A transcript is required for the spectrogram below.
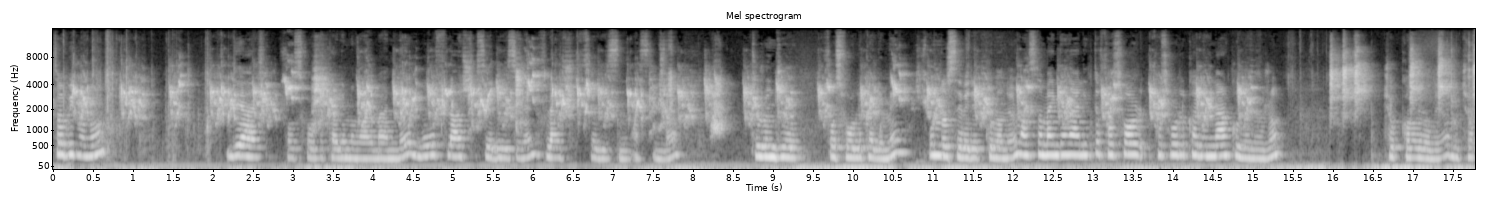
Stabilo'nun diğer fosforlu kalemi var bende. Bu Flash serisinin, Flash serisinin aslında turuncu fosforlu kalemi. Bunu da severek kullanıyorum. Aslında ben genellikle fosfor fosforlu kalemler kullanıyorum. Çok kolay oluyor. Bunu çok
